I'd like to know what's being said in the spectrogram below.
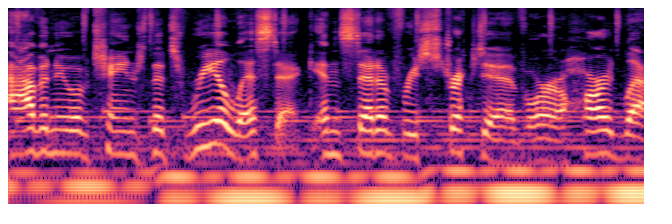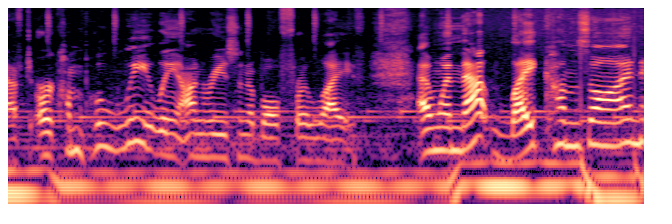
avenue of change that's realistic instead of restrictive or hard left or completely unreasonable for life. And when that light comes on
